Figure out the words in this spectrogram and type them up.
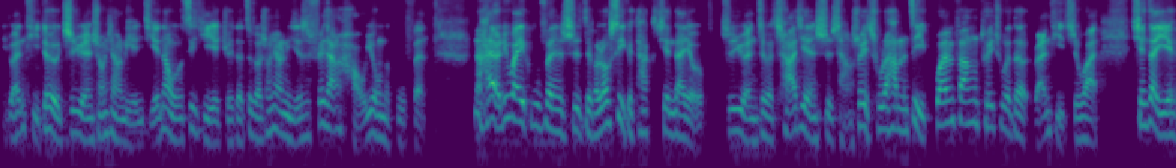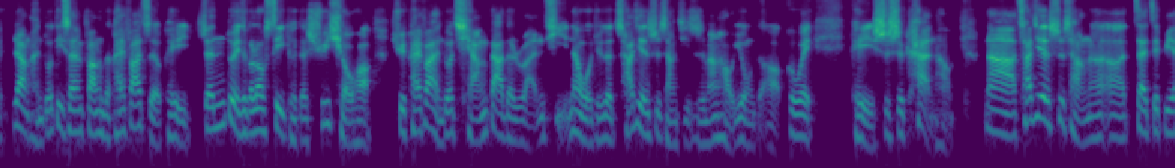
软体都有支援双向连接，那我自己也觉得这个双向连接是非常好用的部分。那还有另外一个部分是这个 Logseek 它现在有支援这个插件市场，所以除了他们自己官方推出的软体之外，现在也让很多第三方的开发者可以针对这个 Logseek 的需求哈，去开发很多强大的软体。那我觉得插件市场其实蛮好用的哈，各位可以试试看哈。那插件市场呢，呃，在这边。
